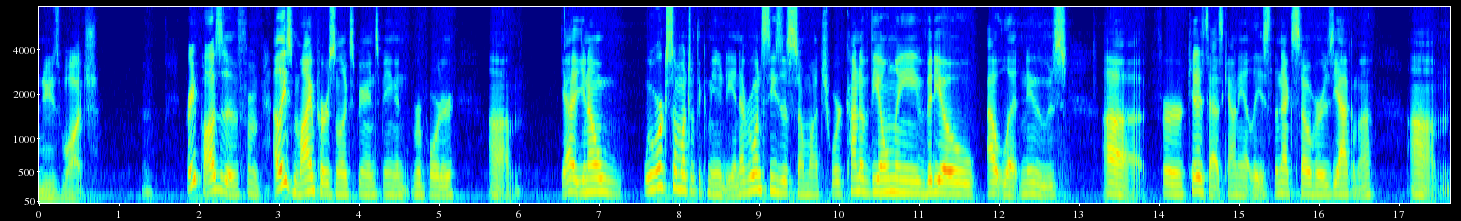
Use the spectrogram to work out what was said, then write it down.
Newswatch. Pretty positive from at least my personal experience being a reporter. Um, yeah, you know, we work so much with the community, and everyone sees us so much. We're kind of the only video outlet news uh, for Kittitas County, at least. The next over is Yakima. Um,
